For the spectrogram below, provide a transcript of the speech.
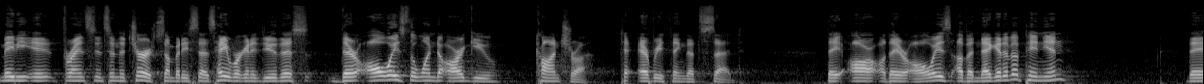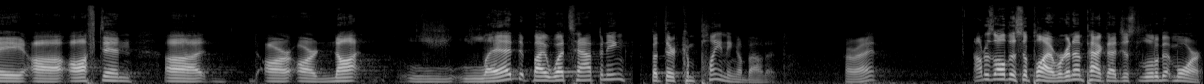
maybe it, for instance in the church, somebody says, "Hey, we're going to do this," they're always the one to argue contra to everything that's said. They are they are always of a negative opinion. They uh, often uh, are are not led by what's happening, but they're complaining about it. All right? How does all this apply? We're going to unpack that just a little bit more.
